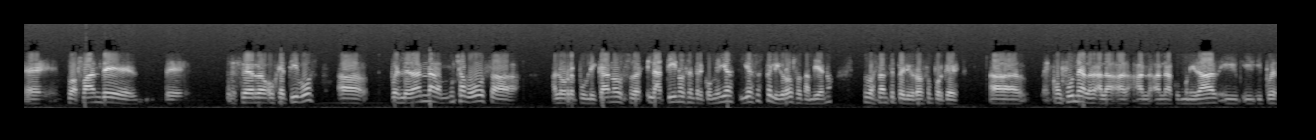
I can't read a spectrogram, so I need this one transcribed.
eh, su afán de, de, de ser objetivos, pues le dan mucha voz a, a los republicanos latinos, entre comillas, y eso es peligroso también, ¿no? Es bastante peligroso porque uh, confunde a la, a la, a la, comunidad y, y, pues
